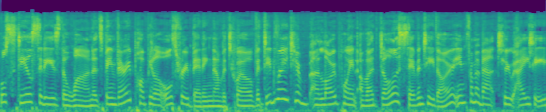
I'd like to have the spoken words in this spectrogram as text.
Well, Steel City is the one. It's been very popular all through betting, number 12. It did reach a, a low point of $1.70, though, in from about 280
